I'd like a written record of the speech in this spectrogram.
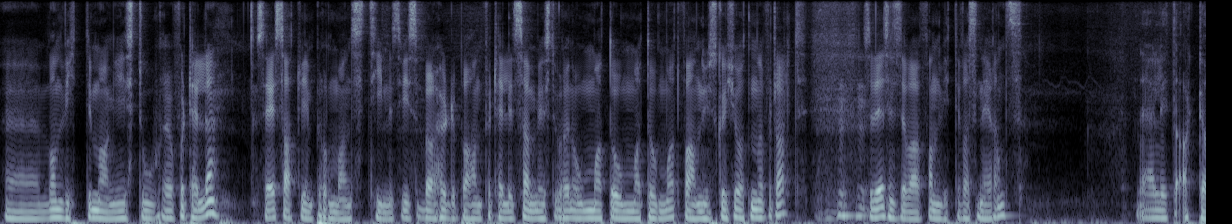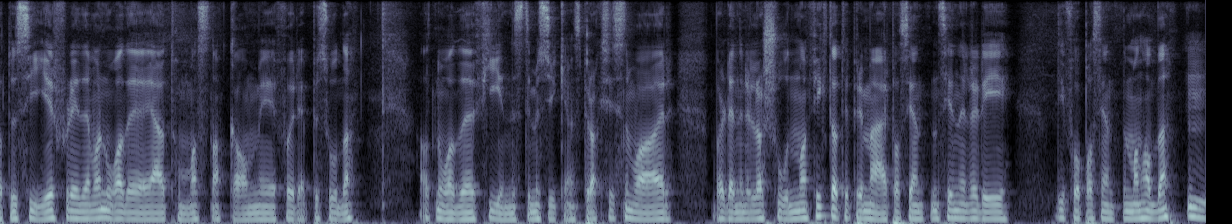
vanvittig mange historier å fortelle. Så jeg satt jo inn på rommet hans timevis og bare hørte på han fortelle samme historien om at og om at og om at, for han husker ikke hva han har fortalt. Så det syns jeg var vanvittig fascinerende. Det er litt artig at du sier, fordi det var noe av det jeg og Thomas snakka om i forrige episode. At noe av det fineste med sykehjemspraksisen var, var den relasjonen man fikk da, til primærpasienten sin, eller de, de få pasientene man hadde. Mm.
